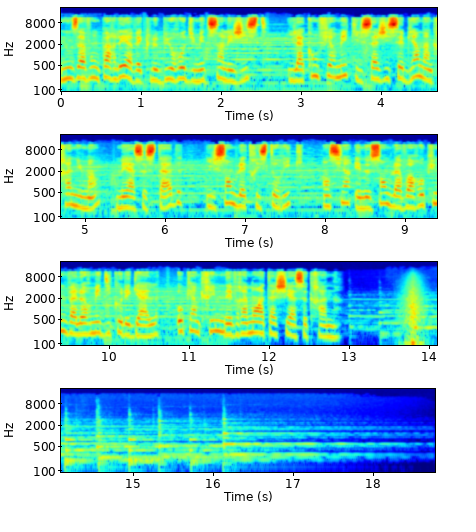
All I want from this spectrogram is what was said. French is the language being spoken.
Nous avons parlé avec le bureau du médecin légiste, il a confirmé qu'il s'agissait bien d'un crâne humain, mais à ce stade, il semble être historique, ancien et ne semble avoir aucune valeur médico-légale, aucun crime n'est vraiment attaché à ce crâne.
